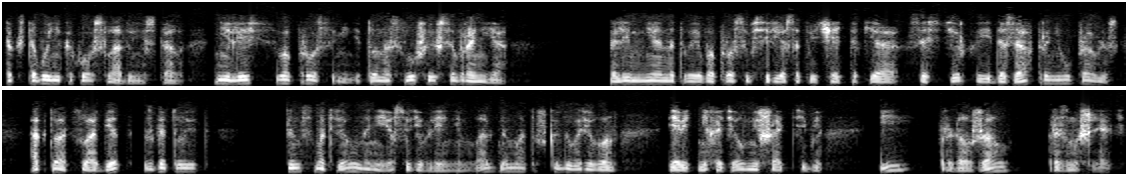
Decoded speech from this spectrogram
так с тобой никакого сладу не стало. Не лезь с вопросами, не то наслушаешься вранья. Коли мне на твои вопросы всерьез отвечать, так я со стиркой и до завтра не управлюсь. А кто отцу обед сготовит? Сын смотрел на нее с удивлением. «Ладно, матушка», — говорил он, — я ведь не хотел мешать тебе. И продолжал размышлять.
